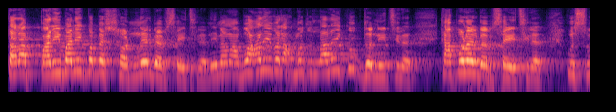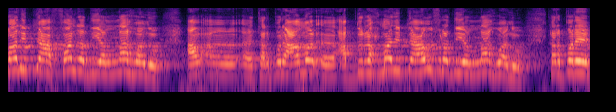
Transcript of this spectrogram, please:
তারা পারিবারিকভাবে স্বর্ণের ব্যবসায়ী ছিলেন। ইমাম আবু হানিফা রহমতুল্লাহ খুব ধনী ছিলেন, কাপড়ের ব্যবসায়ী ছিলেন। উসমান ইবনে আফান রাদি আল্লাহ আনু আ- আ- তারপরে আমর আব্দুর রহমান ইবনে আউফ রাদি আল্লাহ আনু তারপরে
